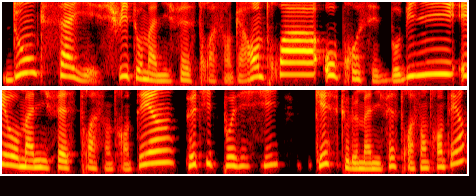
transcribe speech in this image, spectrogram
Donc ça y est, suite au manifeste 343, au procès de Bobigny et au manifeste 331, petite pause ici, qu'est-ce que le manifeste 331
